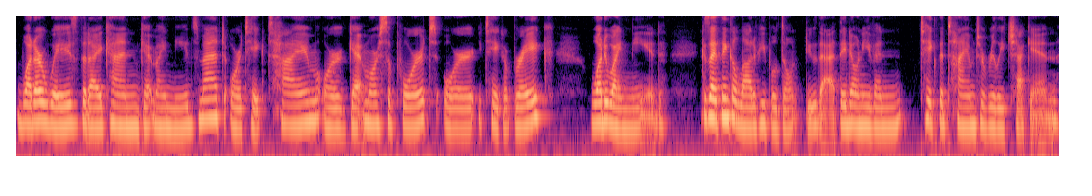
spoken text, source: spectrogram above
What are ways that I can get my needs met or take time or get more support or take a break? What do I need? Because I think a lot of people don't do that. They don't even take the time to really check in.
